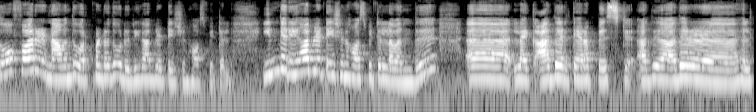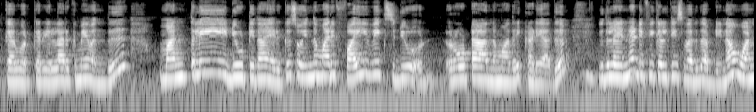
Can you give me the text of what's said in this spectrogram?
சோஃபார் நான் வந்து ஒர்க் பண்றது ஒரு ரீஹாபிலிட்டேஷன் ஹாஸ்பிட்டல் இந்த ரிஹாபிலிட்டேஷன் ஹாஸ்பிட்டல்ல வந்து லைக் அதர் தெரப்பிஸ்ட் அது அதர் ஹெல்த் கேர் ஒர்க்கர் எல்லாருக்குமே வந்து மந்த்லி டியூட்டி தான் இருக்குது ஸோ இந்த மாதிரி ஃபைவ் வீக்ஸ் டியூ ரோட்டா அந்த மாதிரி கிடையாது. இதில் என்ன டிஃபிகல்ட்டிஸ் வருது அப்படின்னா ஒன்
